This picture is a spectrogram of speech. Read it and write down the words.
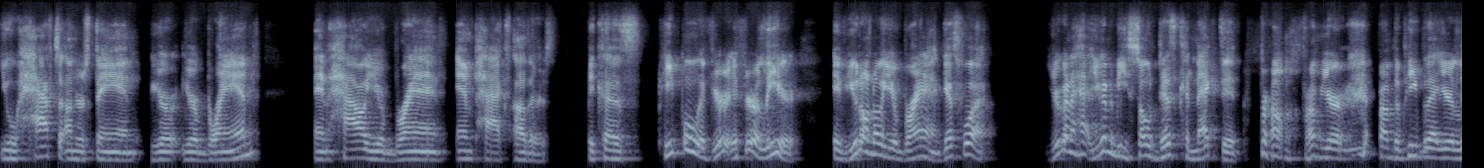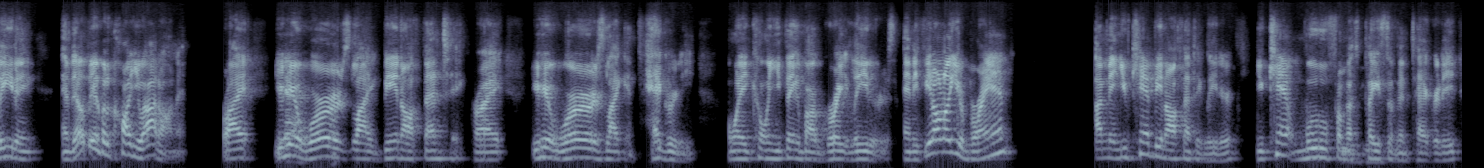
you have to understand your your brand and how your brand impacts others. Because people, if you're if you're a leader, if you don't know your brand, guess what? You're gonna have you're gonna be so disconnected from from your from the people that you're leading, and they'll be able to call you out on it, right? You yeah. hear words like being authentic, right? You hear words like integrity, when you, when you think about great leaders. And if you don't know your brand, I mean, you can't be an authentic leader. You can't move from a mm-hmm. place of integrity.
